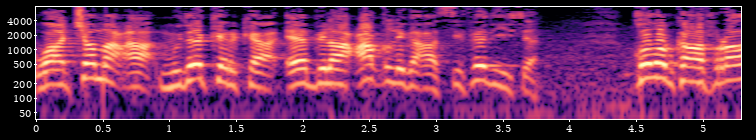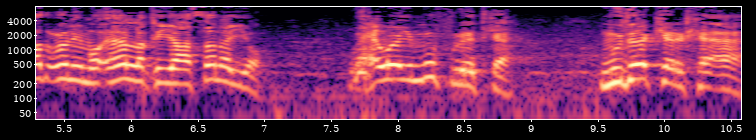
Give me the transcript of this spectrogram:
Waa jamaca mudakerka ee bilaa caqliga ah sifadiisa qodobka afraad culimo ee la qiyaasanayo waxa weeye mufradka mudakerka ah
